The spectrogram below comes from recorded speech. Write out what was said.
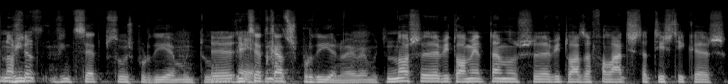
Nós 20, temos... 27 pessoas por dia é muito. 27 é, casos por dia, não é? é muito... Nós habitualmente estamos habituados a falar de estatísticas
